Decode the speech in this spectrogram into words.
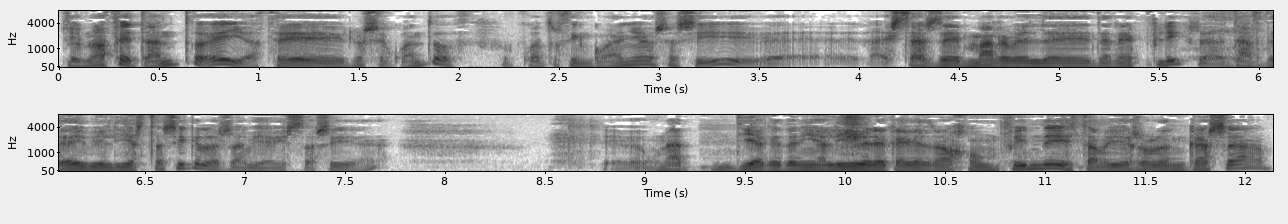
Yo no hace tanto, ¿eh? Yo hace no sé cuánto, cuatro o cinco años así. eh, estas de Marvel de, de Netflix, Daredevil y estas sí que las había visto así, ¿eh? Eh, una- un día que tenía libre, que había trabajado un fin de y estaba yo solo en casa,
